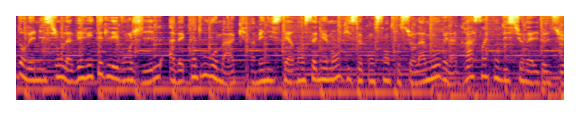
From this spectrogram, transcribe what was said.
dans l'émission La vérité de l'Évangile avec Andrew Womack, un ministère d'enseignement qui se concentre sur l'amour et la grâce inconditionnelle de Dieu.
